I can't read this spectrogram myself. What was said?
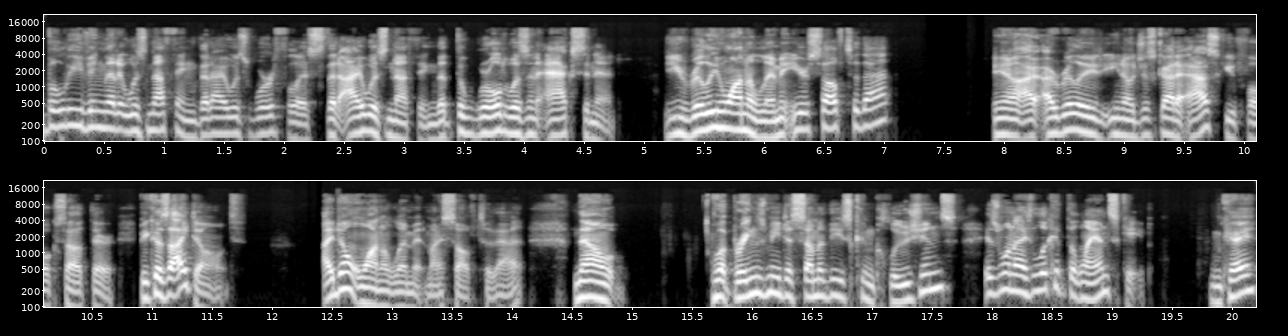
believing that it was nothing, that I was worthless, that I was nothing, that the world was an accident. Do you really want to limit yourself to that? You know, I, I really, you know, just got to ask you folks out there because I don't. I don't want to limit myself to that. Now, what brings me to some of these conclusions is when I look at the landscape. Okay.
